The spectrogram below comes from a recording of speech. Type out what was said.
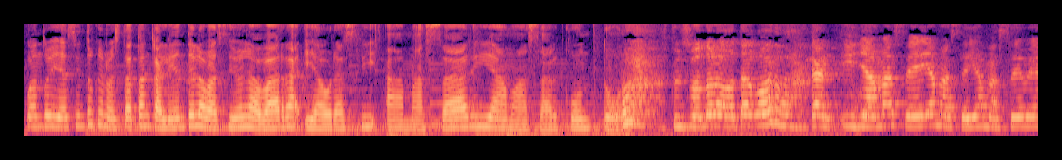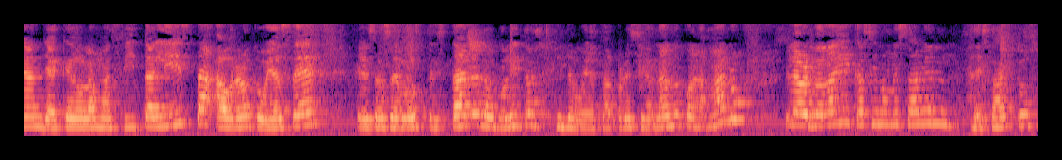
Cuando ya siento que no está tan caliente, la vacío en la barra y ahora sí amasar y amasar con todo. Estoy sudando la gota gorda. Vean, y ya amasé, ya amasé, ya amasé, vean, ya quedó la masita lista. Ahora lo que voy a hacer es hacer los testales, las bolitas y le voy a estar presionando con la mano. Y la verdad ahí casi no me salen exactos,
